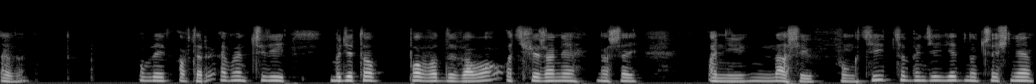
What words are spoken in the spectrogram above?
Event. Update after event, czyli będzie to powodowało odświeżanie naszej ani naszej funkcji, co będzie jednocześnie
